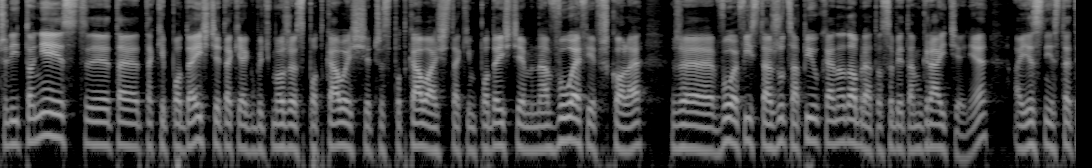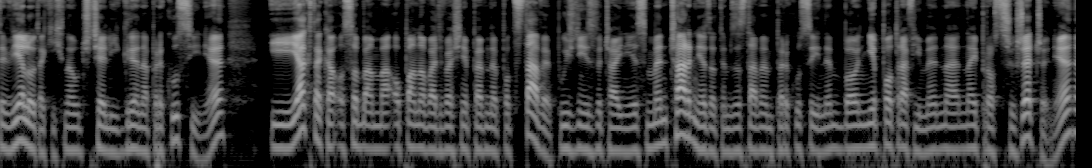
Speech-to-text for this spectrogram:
Czyli to nie jest y, te, takie podejście, tak jak być może spotkałeś się, czy spotkałaś z takim podejściem na WF-ie w szkole, że WF-ista rzuca piłkę, no dobra, to sobie tam grajcie, nie? A jest niestety wielu takich nauczycieli gry na perkusji, nie? I jak taka osoba ma opanować właśnie pewne podstawy? Później zwyczajnie jest męczarnia za tym zestawem perkusyjnym, bo nie potrafimy na najprostszych rzeczy, nie?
